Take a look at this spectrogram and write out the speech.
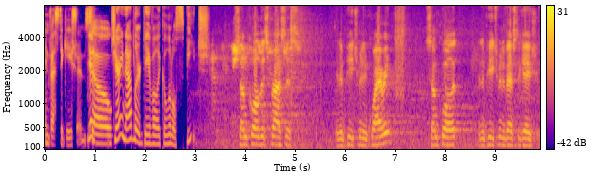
investigation. Yeah, so Jerry Nadler gave a, like a little speech. Some call this process an impeachment inquiry. Some call it an impeachment investigation.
